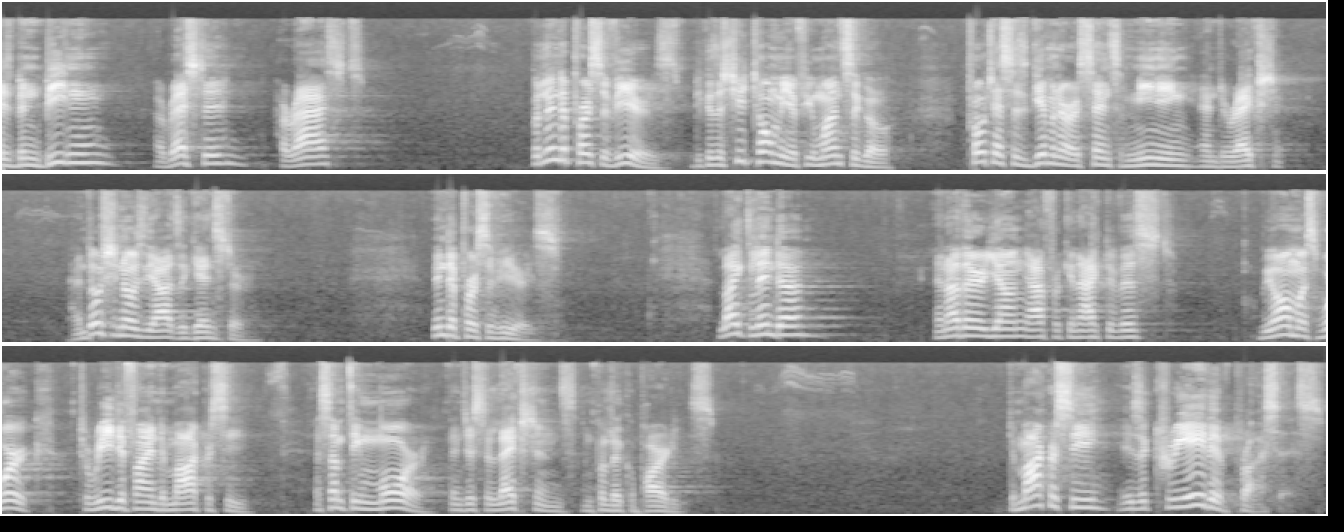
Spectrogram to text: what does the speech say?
has been beaten, arrested, harassed. But Linda perseveres because, as she told me a few months ago, protest has given her a sense of meaning and direction. And though she knows the odds against her, Linda perseveres. Like Linda and other young African activists, we all must work to redefine democracy as something more than just elections and political parties. Democracy is a creative process,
